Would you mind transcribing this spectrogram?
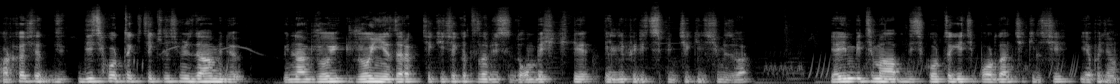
Arkadaşlar Di- Discord'daki çekilişimiz devam ediyor. Ünlem joy, join yazarak çekilişe katılabilirsiniz. 15 kişi 50 free spin çekilişimiz var. Yayın bitimi abi Discord'a geçip oradan çekilişi yapacağım.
